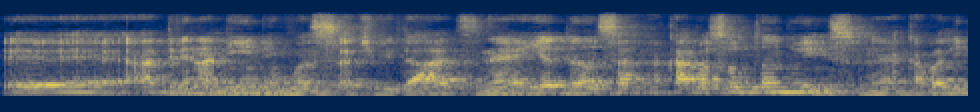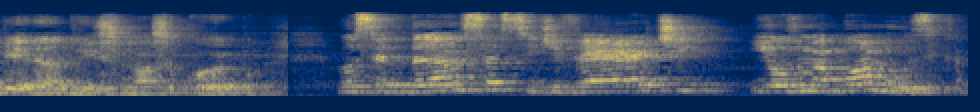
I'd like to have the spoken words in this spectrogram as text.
é, adrenalina algumas atividades, né? E a dança acaba soltando isso, né? Acaba liberando isso no nosso corpo. Você dança, se diverte e ouve uma boa música.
